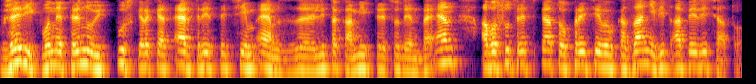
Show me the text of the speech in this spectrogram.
Вже рік вони тренують пуски ракет Р-37М з літака Міг-31БН або Су-35 приціли в Казані від А-50.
